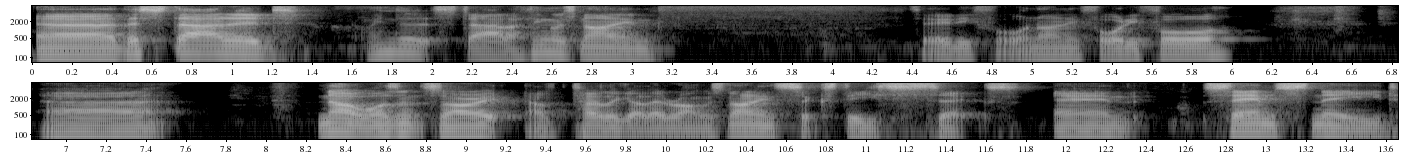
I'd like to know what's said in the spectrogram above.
uh, this started. When did it start? I think it was 1934, 1944. Uh, no, it wasn't. Sorry, I've totally got that wrong. It was 1966, and Sam Snead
